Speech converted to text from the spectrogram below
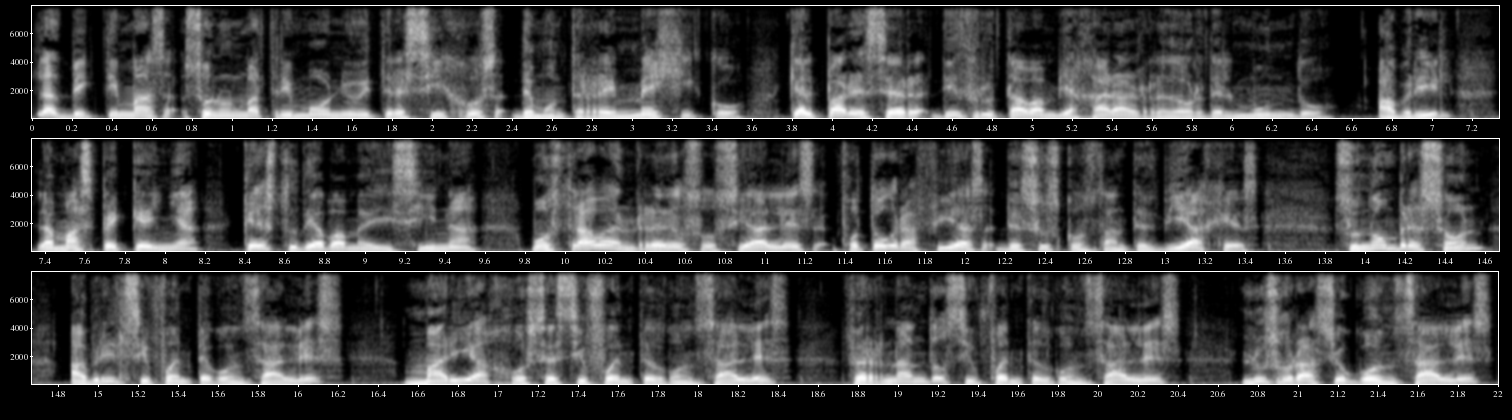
Las víctimas son un matrimonio y tres hijos de Monterrey, México, que al parecer disfrutaban viajar alrededor del mundo. Abril, la más pequeña, que estudiaba medicina, mostraba en redes sociales fotografías de sus constantes viajes. Sus nombres son Abril Cifuentes González, María José Cifuentes González, Fernando Cifuentes González, Luz Horacio González,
